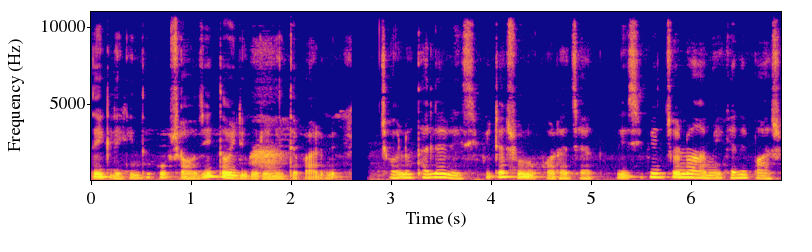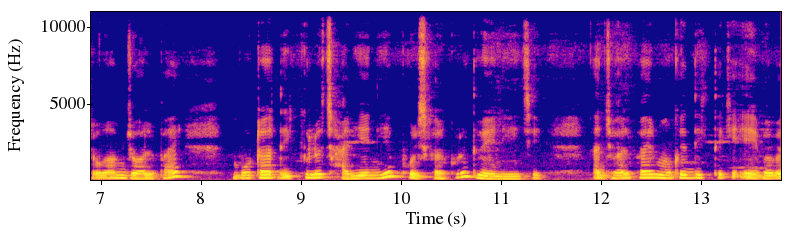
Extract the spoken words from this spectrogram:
দেখলে কিন্তু খুব সহজেই তৈরি করে নিতে পারবে। চলো তাহলে রেসিপিটা শুরু করা যাক। রেসিপির জন্য আমি এখানে পাঁচশো গ্রাম জলপাই বোটার দিকগুলো ছাড়িয়ে নিয়ে পরিষ্কার করে ধুয়ে নিয়েছি। আর জলপাইয়ের মুখের দিক থেকে এইভাবে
